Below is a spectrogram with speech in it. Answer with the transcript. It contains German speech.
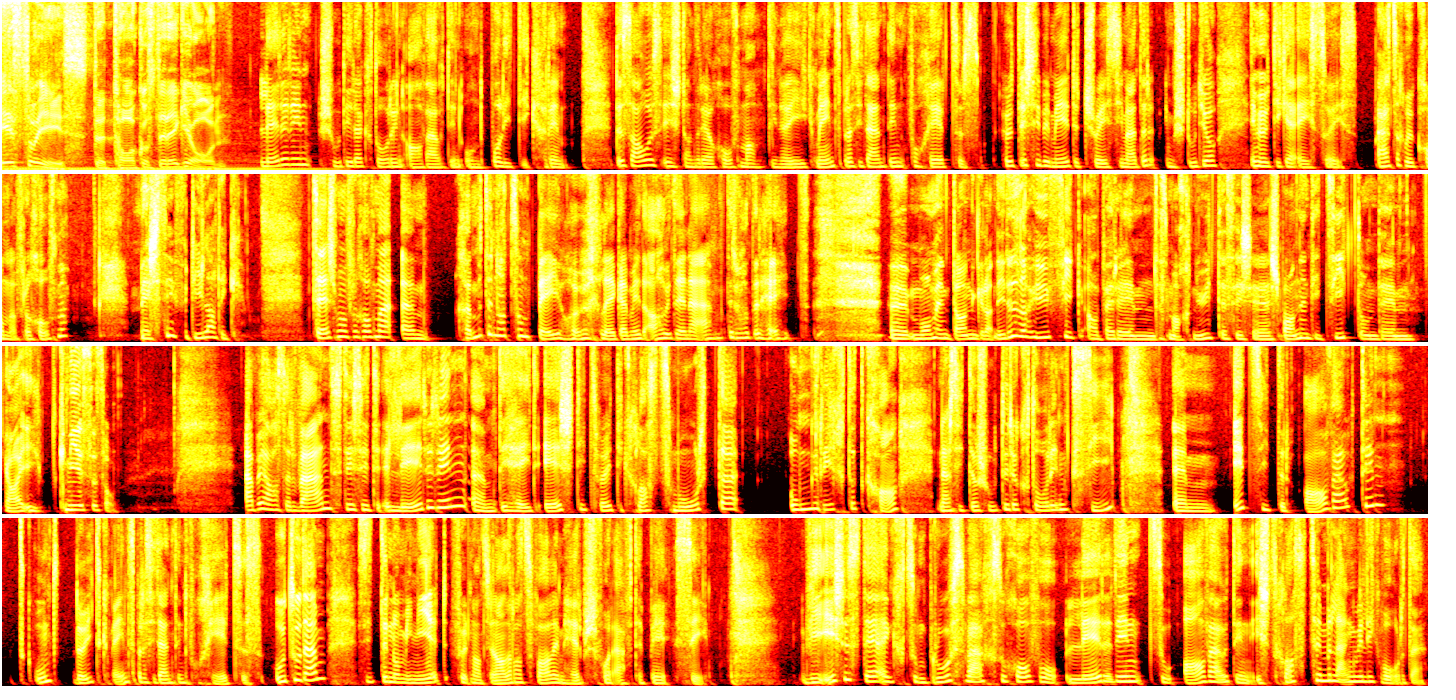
1 zu 1, der Talk aus der Region. Lehrerin, Schuldirektorin, Anwältin und Politikerin. Das alles ist Andrea Kaufmann, die neue Gemeindepräsidentin von Kerzers. Heute ist sie bei mir, der Tracy Meder, im Studio im heutigen 1 zu 1. Herzlich willkommen, Frau Kaufmann. Merci für die Einladung. Zuerst mal, Frau Kaufmann, ähm, Kommen wir noch zum Bein hochlegen mit all diesen Ämtern, die ihr habt? Äh, momentan gerade nicht so häufig, aber ähm, das macht nichts. Das ist eine spannende Zeit und ähm, ja, ich genieße es so. Eben, ich habe es erwähnt, ihr seid Lehrerin, ähm, die haben die erste, zweite Klasse zu Murten unterrichtet. Dann seid ihr Schuldirektorin. Ähm, jetzt seid ihr Anwältin und neu die Gemeindepräsidentin von Kerzes. Und zudem seid ihr nominiert für die Nationalratswahl im Herbst vor FDP C. Wie ist es denn eigentlich zum Berufswechsel von Lehrerin zu Anwältin? Ist das Klassenzimmer langweilig geworden?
